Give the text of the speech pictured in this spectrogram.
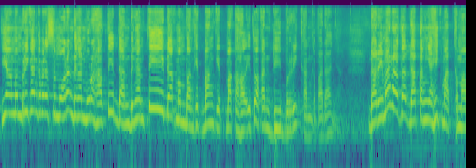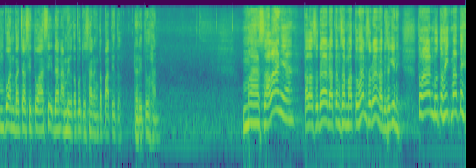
Yang memberikan kepada semua orang dengan murah hati dan dengan tidak membangkit-bangkit, maka hal itu akan diberikan kepadanya. Dari mana datangnya hikmat, kemampuan baca situasi dan ambil keputusan yang tepat itu? Dari Tuhan. Masalahnya, kalau saudara datang sama Tuhan, saudara nggak bisa gini. Tuhan butuh hikmat nih,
